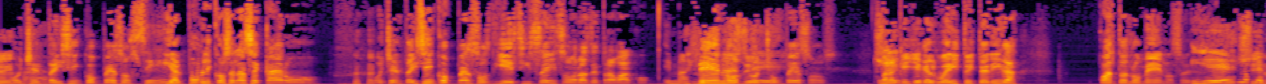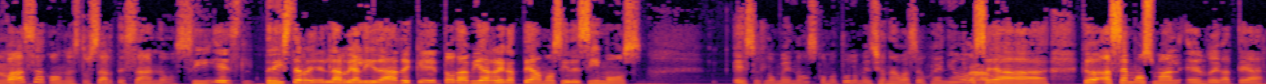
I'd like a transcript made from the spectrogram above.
nada más. 85 pesos. Sí. Y al público se le hace caro. 85 pesos, 16 horas de trabajo. Imagínate. Menos de 8 pesos. Sí. Para que llegue el güerito y te diga, ¿cuánto es lo menos? oiga? Y es lo Sí, que no. pasa con nuestros artesanos. Sí, es triste la realidad de que todavía regateamos y decimos, eso es lo menos, como tú lo mencionabas, Eugenio. Claro. O sea, que hacemos mal en regatear.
